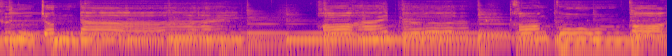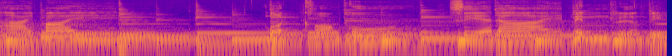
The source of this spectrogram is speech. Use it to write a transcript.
ขึ้นจนได้ พอหายเพลอของกูก็หายไป หมดของกูเสียได้เป็นเรื่องดี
